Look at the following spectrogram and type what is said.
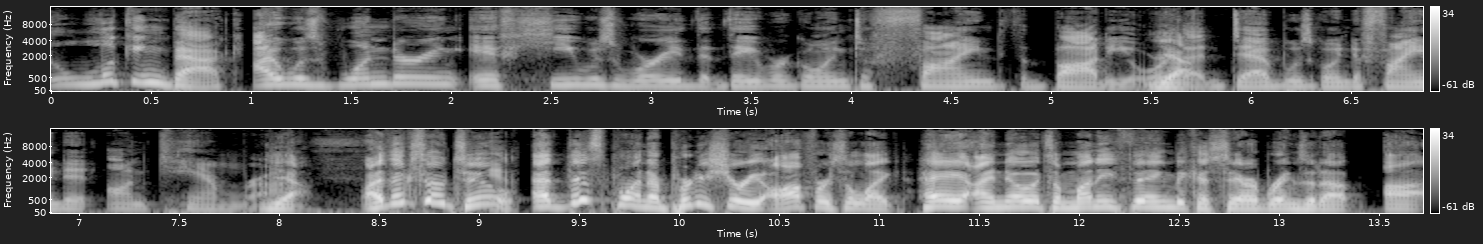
looking back, I was wondering if he was worried that they were going to find the body or Yeah. that Deb was going to find it on camera. Yeah. I think so too. Yeah. At this point, I'm pretty sure he offers to like, "Hey, I know it's a money thing because Sarah brings it up. Uh,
